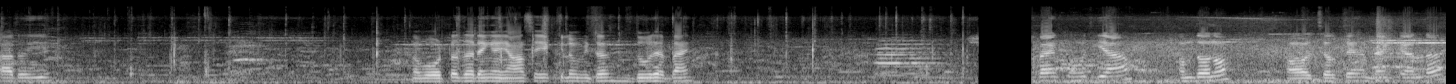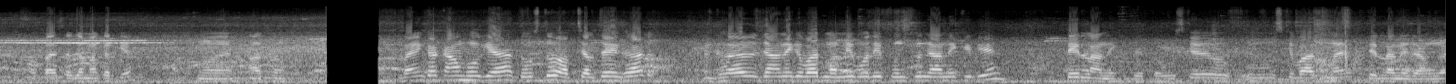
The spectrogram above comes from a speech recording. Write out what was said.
आ रही है। अब ऑटो धरेंगे यहाँ से एक किलोमीटर दूर है बैंक बैंक पहुँच गया हम दोनों और चलते हैं बैंक के अंदर और पैसा जमा करके। मैं आता हूँ। बैंक का काम हो गया। दोस्तों, अब चलते हैं घर। घर जाने के बाद मम्मी बोली पुनपुन जाने के लिए। तेल लाने के लिए तो उसके उसके बाद मैं तेल लाने जाऊँगा।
